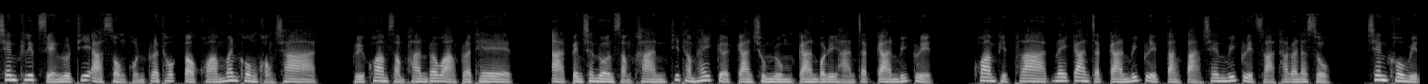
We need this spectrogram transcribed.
เช่น คลิปเสียงหลุดที่อาจส่งผลกระทบต่อความมั่นคงของชาติ หรือความสัมพันธ์ระหว่างประเทศ อาจเป็นชนวนสำคัญที่ทำให้เกิดการชุมนุมการบริหารจัดการวิกฤต ความผิดพลาดในการจัดการวิกฤตต่างๆ เช่นวิกฤตสาธารณสุข เช่นโควิด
